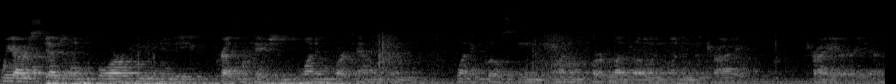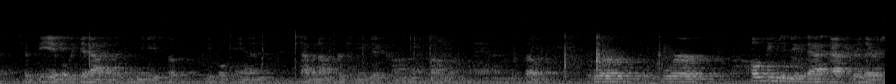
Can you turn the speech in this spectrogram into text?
we are scheduling four community presentations, one in Port Townsend, one in Quilcene, one in Port Ludlow, and one in the tri, tri area, to be able to get out in the community so people can have an opportunity to comment on the plan. So we're, we're hoping to do that after there's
